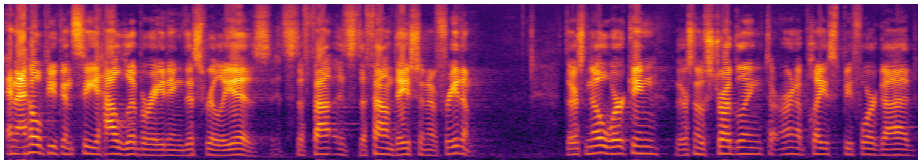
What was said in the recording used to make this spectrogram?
And I hope you can see how liberating this really is. It's the, fo- it's the foundation of freedom. There's no working, there's no struggling to earn a place before God.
